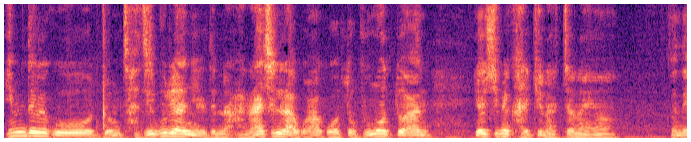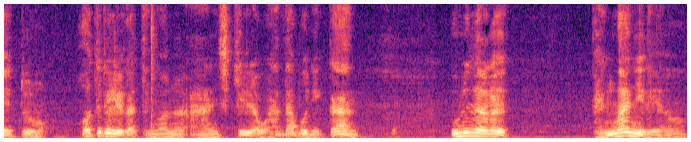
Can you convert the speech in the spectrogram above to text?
힘들고 좀 자질구레한 일들은 안 하시려고 하고 또 부모 또한 열심히 가르쳐 놨잖아요. 근데 또 허드레일 같은 거는 안 시키려고 하다 보니까 우리나라가 100만이래요.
